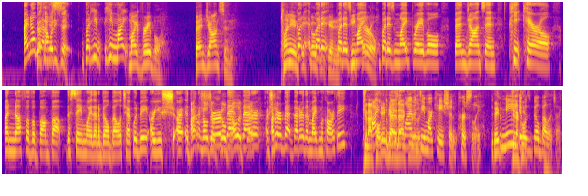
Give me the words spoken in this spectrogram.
I know, That's but not just, what he said. But he, he might. Mike Vrabel, Ben Johnson. Plenty of but, good coaching but, candidates. But is Pete Mike, Carroll. but is Mike Vrabel, Ben Johnson, Pete Carroll enough of a bump up the same way that a Bill Belichick would be? Are you sure? Is I don't know. Sure Bill bet Belichick. better, a sure bet better than Mike McCarthy? Can I quote I the think man there's a line of accurately? demarcation, personally. They- to me, Can it quote- was Bill Belichick.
